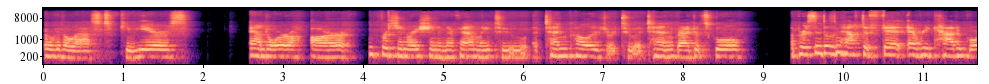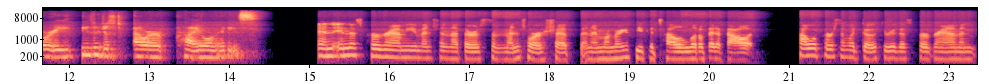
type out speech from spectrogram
over the last few years and or are first generation in their family to attend college or to attend graduate school. A person doesn't have to fit every category. These are just our priorities and in this program, you mentioned that there's some mentorship, and I'm wondering if you could tell a little bit about how a person would go through this program and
